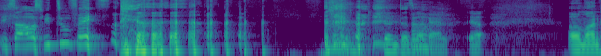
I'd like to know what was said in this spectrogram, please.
Ich sah aus wie Two-Face. Ja. Stimmt, das war geil. Ja. Oh Mann.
